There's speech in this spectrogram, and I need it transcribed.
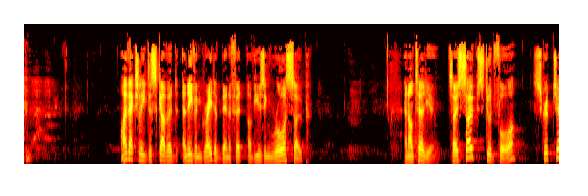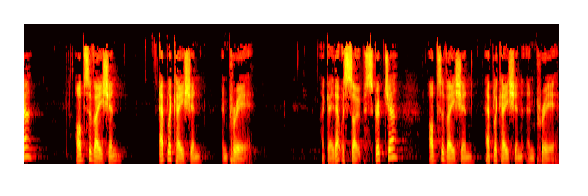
I've actually discovered an even greater benefit of using raw soap. And I'll tell you. So, SOAP stood for Scripture, Observation, Application, and Prayer. Okay, that was SOAP Scripture, Observation, Application, and Prayer.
